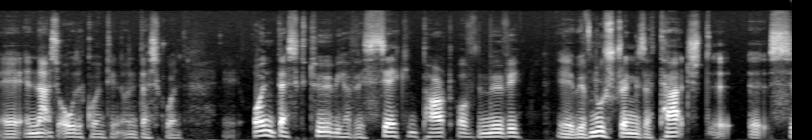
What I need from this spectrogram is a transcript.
uh, and that's all the content on disc one. Uh, on disc two, we have the second part of the movie. We have no strings attached. It's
